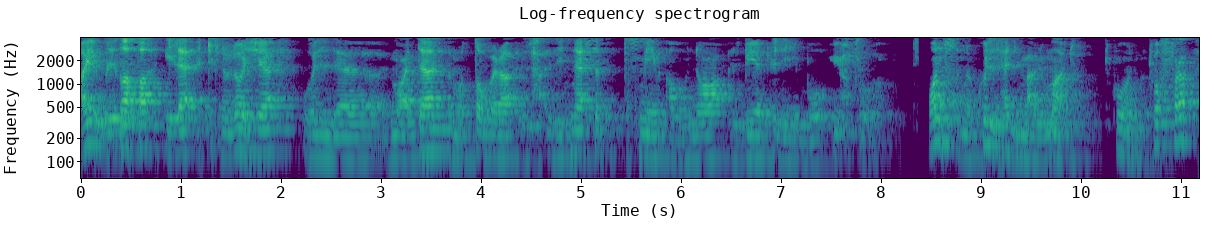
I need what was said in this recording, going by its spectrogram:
بالإضافة إلى التكنولوجيا والمعدات المتطورة اللي تناسب تصميم أو نوع البير اللي يحفروه once أنه كل هذه المعلومات تكون متوفرة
